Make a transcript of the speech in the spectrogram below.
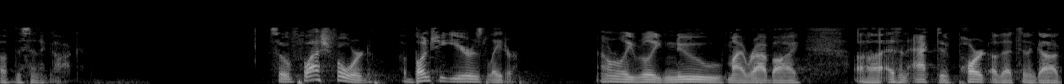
of the synagogue. So flash forward a bunch of years later. I don't really really knew my rabbi uh, as an active part of that synagogue,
